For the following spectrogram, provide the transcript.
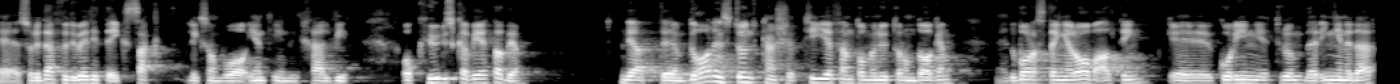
Eh, så det är därför du vet inte exakt liksom, vad egentligen din själ vill. Och hur du ska veta det, det är att eh, du har en stund, kanske 10-15 minuter om dagen Eh, du bara stänger av allting, eh, går in i ett rum där ingen är där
